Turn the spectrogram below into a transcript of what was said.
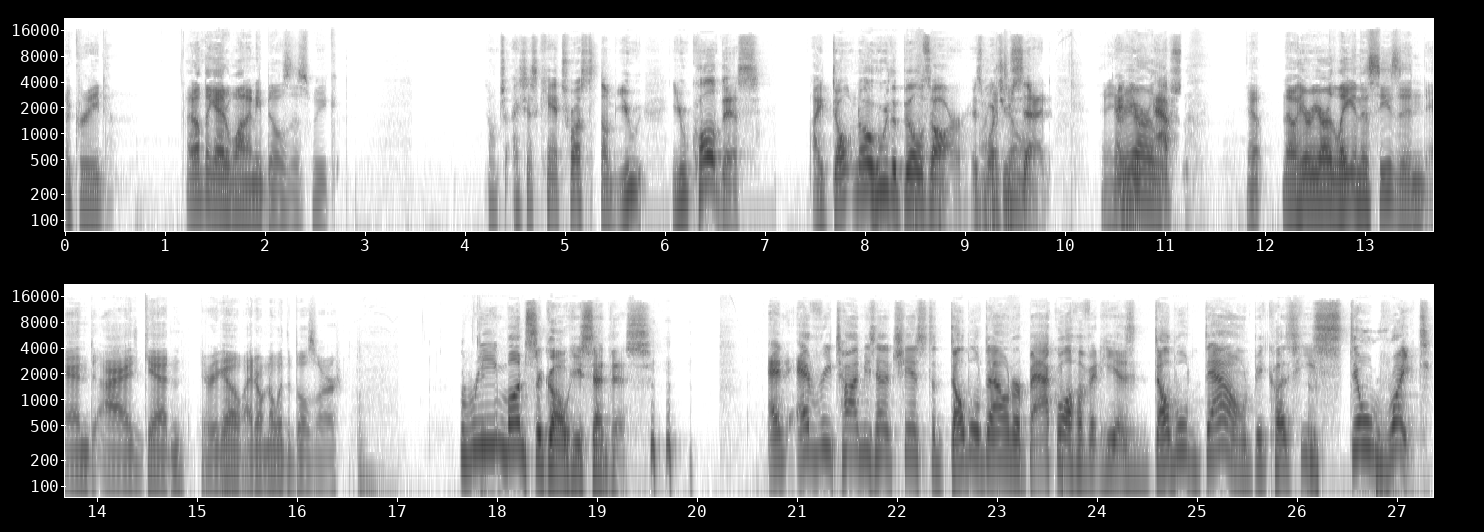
Agreed. I don't think I'd want any Bills this week. I just can't trust them. You you called this. I don't know who the Bills are, is what you don't. said. And here and we are. Abs- yep. No, here we are late in the season, and I again, there we go. I don't know what the Bills are. Three months ago, he said this. and every time he's had a chance to double down or back off of it, he has doubled down because he's still right.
